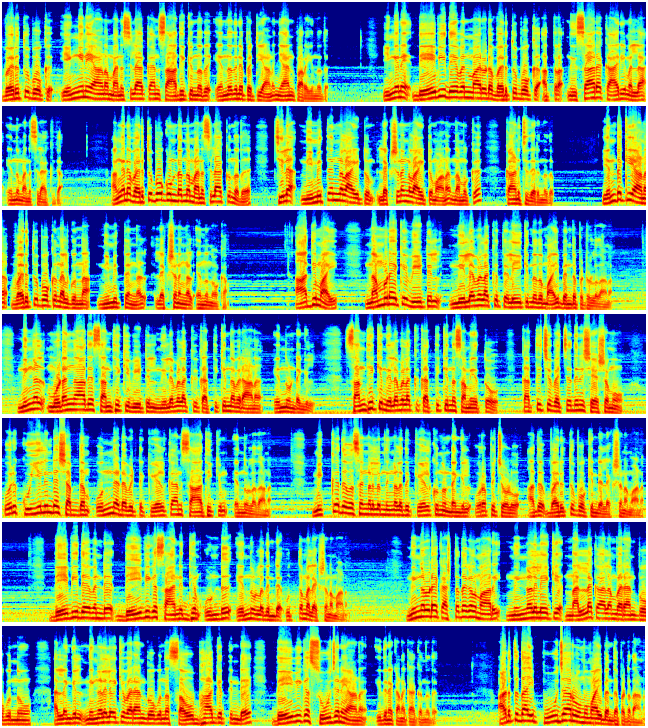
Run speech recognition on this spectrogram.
വരുത്തുപോക്ക് എങ്ങനെയാണ് മനസ്സിലാക്കാൻ സാധിക്കുന്നത് എന്നതിനെ പറ്റിയാണ് ഞാൻ പറയുന്നത്. ഇങ്ങനെ ദേവീദേവന്മാരുടെ വരുത്തുപോക്ക് അത്ര നിസ്സാര കാര്യമല്ല എന്ന് മനസ്സിലാക്കുക. അങ്ങനെ വരുത്തുപോക്കുണ്ടെന്ന് മനസ്സിലാക്കുന്നത് ചില നിമിത്തങ്ങളായിട്ടും ലക്ഷണങ്ങളായിട്ടുമാണ് നമുക്ക് കാണിച്ചു തരുന്നത്. എന്തൊക്കെയാണ് വരുത്തുപോക്ക് നൽകുന്ന നിമിത്തങ്ങൾ ലക്ഷണങ്ങൾ എന്ന് നോക്കാം. ആദ്യമായി നമ്മുടെയൊക്കെ വീട്ടിൽ നിലവിളക്ക് തെളിയിക്കുന്നതുമായി ബന്ധപ്പെട്ടുള്ളതാണ്. നിങ്ങൾ മുടങ്ങാതെ സന്ധ്യയ്ക്ക് വീട്ടിൽ നിലവിളക്ക് കത്തിക്കുന്നവരാണ് എന്നുണ്ടെങ്കിൽ സന്ധ്യയ്ക്ക് നിലവിളക്ക് കത്തിക്കുന്ന സമയത്തോ കത്തിച്ചു വെച്ചതിനു ശേഷമോ ഒരു കുയിലിന്റെ ശബ്ദം ഒന്നിടവിട്ട് കേൾക്കാൻ സാധിക്കും എന്നുള്ളതാണ്. മിക്ക ദിവസങ്ങളിലും നിങ്ങളിത് കേൾക്കുന്നുണ്ടെങ്കിൽ ഉറപ്പിച്ചോളൂ അത് വരുത്തുപോക്കിന്റെ ലക്ഷണമാണ്. ദേവീദേവന്റെ ദൈവിക സാന്നിധ്യം ഉണ്ട് എന്നുള്ളതിന്റെ ഉത്തമ ലക്ഷണമാണ്. നിങ്ങളുടെ കഷ്ടതകൾ മാറി നിങ്ങളിലേക്ക് നല്ല കാലം വരാൻ പോകുന്നു അല്ലെങ്കിൽ നിങ്ങളിലേക്ക് വരാൻ പോകുന്ന സൗഭാഗ്യത്തിന്റെ ദൈവിക സൂചനയാണ് ഇതിനെ കണക്കാക്കുന്നത്. അടുത്തതായി പൂജാ റൂമുമായി ബന്ധപ്പെട്ടതാണ്.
